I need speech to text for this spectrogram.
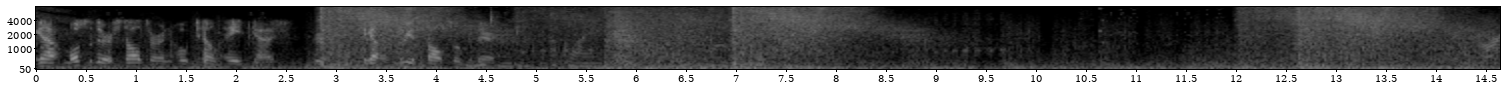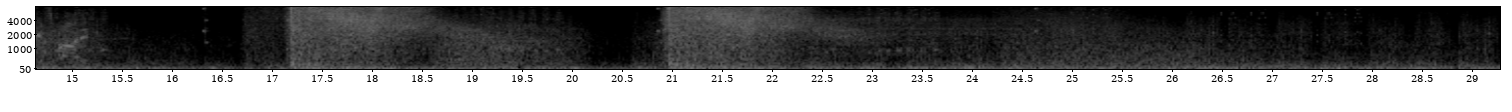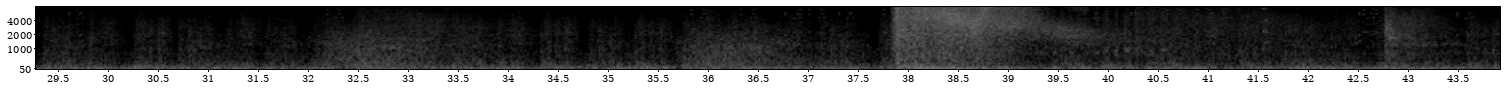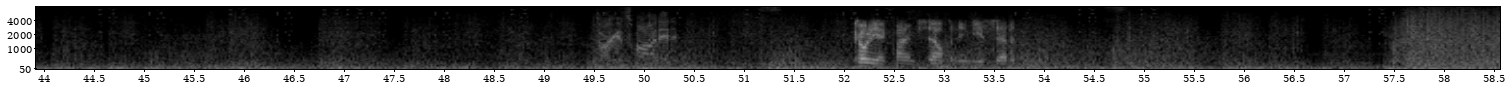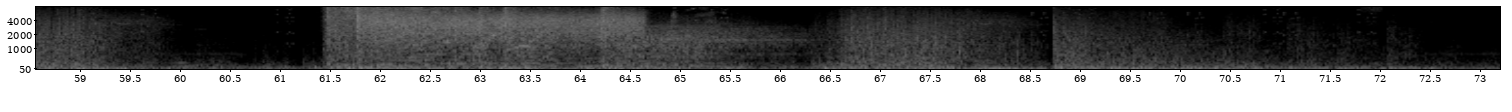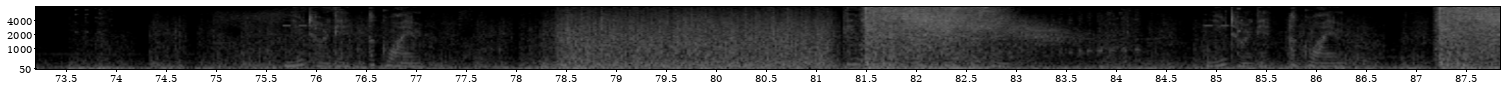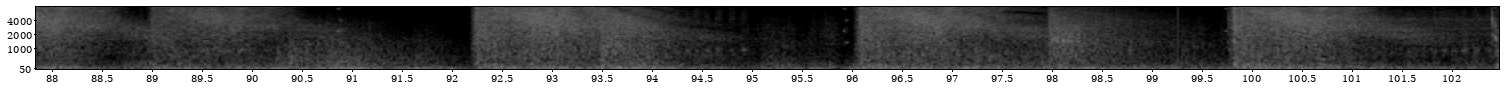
got most of their assaults are in Hotel 8, guys. They're, got like three assaults over there. Kodiak by himself in India 7.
